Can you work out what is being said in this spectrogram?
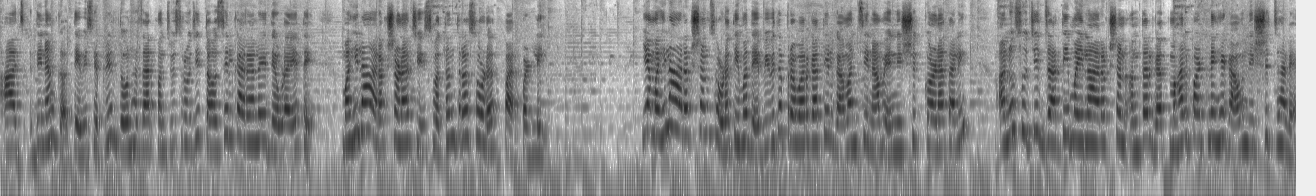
आज दिनांक तेवीस एप्रिल दोन हजार पंचवीस रोजी तहसील कार्यालय देवळा येथे महिला आरक्षणाची स्वतंत्र सोडत पार पडली. या महिला आरक्षण सोडतीमध्ये विविध प्रवर्गातील गावांची नावे निश्चित करण्यात आली. अनुसूचित जाती महिला आरक्षण अंतर्गत महालपाटणे हे गाव निश्चित झाले.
